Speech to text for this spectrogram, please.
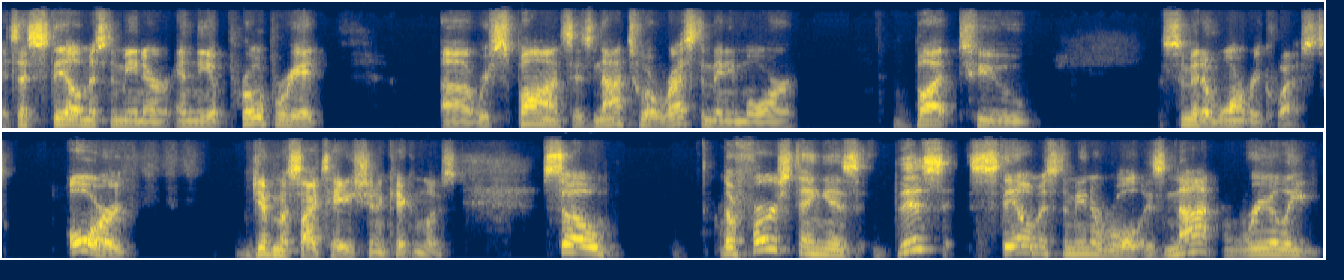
It's a stale misdemeanor, and the appropriate uh, response is not to arrest them anymore, but to submit a warrant request or give them a citation and kick them loose. So the first thing is this stale misdemeanor rule is not really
